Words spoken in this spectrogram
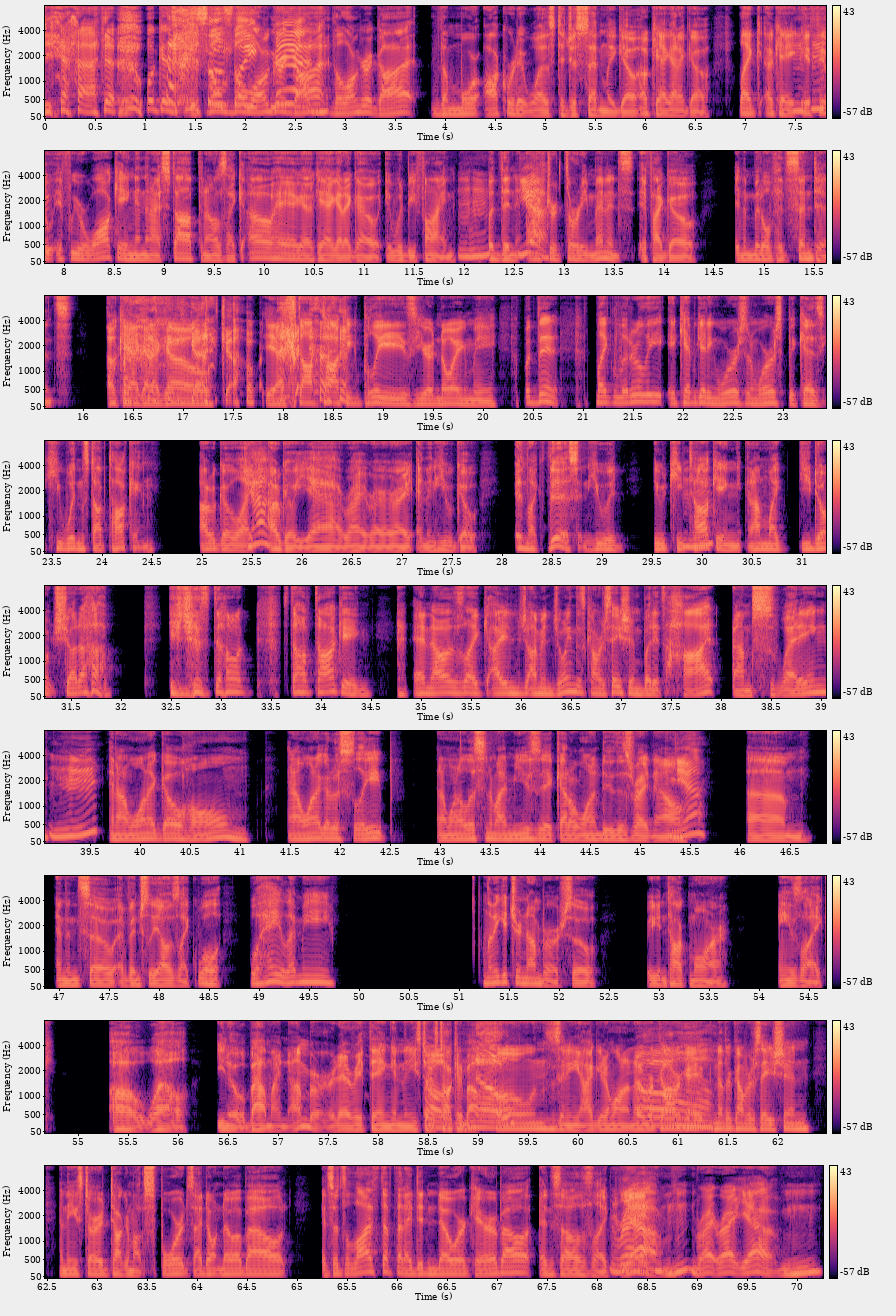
Yeah, the- well, because So the, the like, longer it got, the longer it got, the more awkward it was to just suddenly go, okay, I gotta go. Like, okay, if Mm-hmm. it, if we were walking and then I stopped and I was like, oh, hey, okay, I gotta go, it would be fine. Mhm. But then Yeah. after thirty minutes, if I go in the middle of his sentence, okay, I gotta go. gotta go. yeah, stop talking, please. You're annoying me. But then, like, literally, it kept getting worse and worse because he wouldn't stop talking. I would go like, Yeah. I would go, yeah, right, right, right, and then he would go and like this, and he would he would keep Mhm. talking, and I'm like, you don't shut up, you just don't stop talking. And I was like, I, i'm enjoying this conversation, but it's hot. I'm sweating, hmm and I want to go home, and I want to go to sleep, and I want to listen to my music. I don't want to do this right now. Yeah. Um, and then so eventually I was like, well, well, hey, let me let me get your number so we can talk more. And he's like, oh, well, you know, about my number and everything. And then he starts Oh, talking about no. phones and he, I get him on another, Oh. another conversation. And then he started talking about sports I don't know about. And so it's a lot of stuff that I didn't know or care about. And so I was like, yeah, Right. mhm, right, right. Yeah. hmm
